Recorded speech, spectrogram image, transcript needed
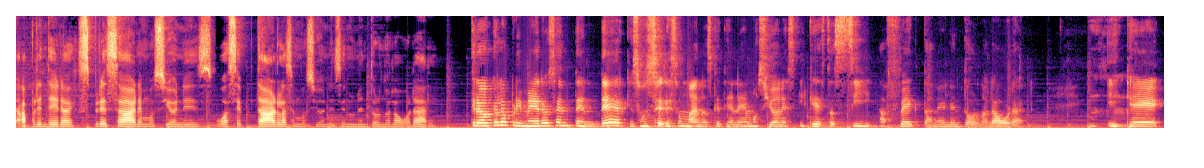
aprender a expresar emociones o aceptar las emociones en un entorno laboral? Creo que lo primero es entender que son seres humanos que tienen emociones y que estas sí afectan el entorno laboral. Y que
